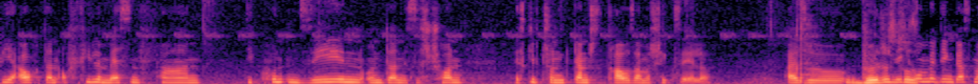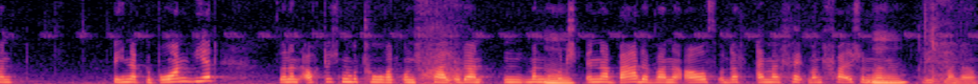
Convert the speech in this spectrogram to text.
wir auch dann auf viele Messen fahren, die Kunden sehen und dann ist es schon, es gibt schon ganz grausame Schicksale. Also Würdest nicht unbedingt, dass man behindert geboren wird, sondern auch durch einen Motorradunfall oder man Mhm. rutscht in einer Badewanne aus und auf einmal fällt man falsch und Mhm. dann liegt man da.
